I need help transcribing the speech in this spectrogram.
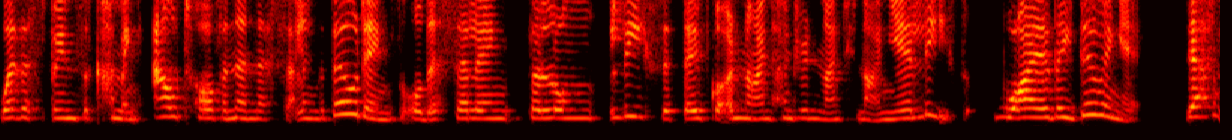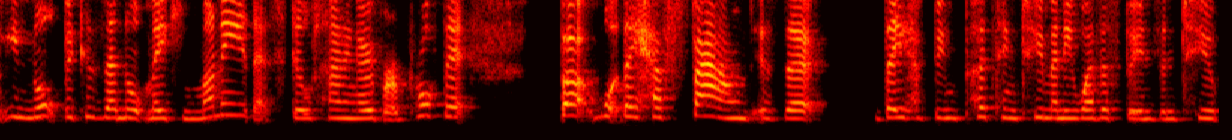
Wetherspoons are coming out of, and then they're selling the buildings or they're selling the long lease if they've got a 999 year lease. Why are they doing it? Definitely not because they're not making money, they're still turning over a profit. But what they have found is that they have been putting too many Wetherspoons in too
